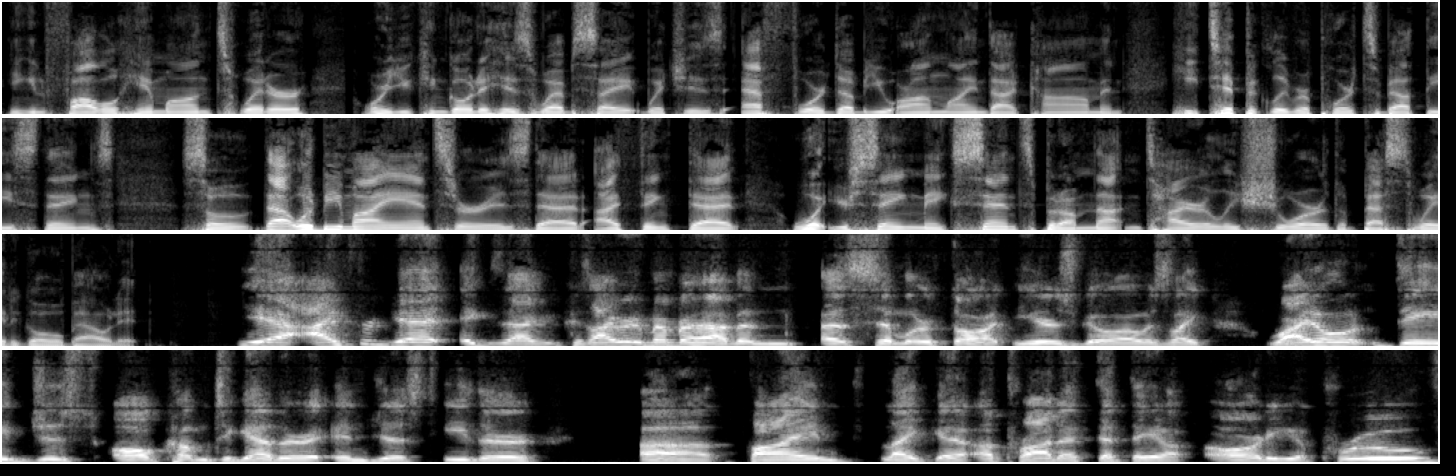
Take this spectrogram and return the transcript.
You can follow him on Twitter or you can go to his website, which is f4wonline.com, and he typically reports about these things. So that would be my answer is that I think that what you're saying makes sense, but I'm not entirely sure the best way to go about it. Yeah, I forget exactly because I remember having a similar thought years ago. I was like, why don't they just all come together and just either uh, find like a, a product that they already approve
